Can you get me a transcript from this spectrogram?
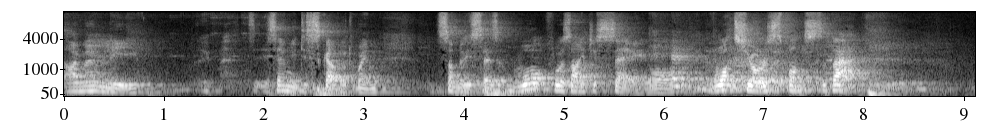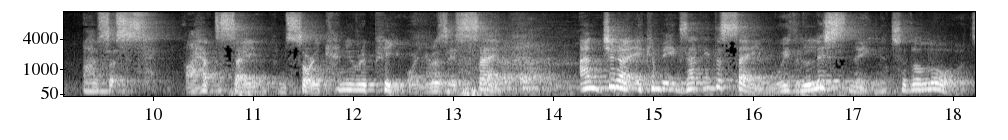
I'm only, it's only discovered when somebody says, What was I just saying? or What's your response to that? I, just, I have to say, I'm sorry, can you repeat what you were just saying? And you know, it can be exactly the same with listening to the Lord.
